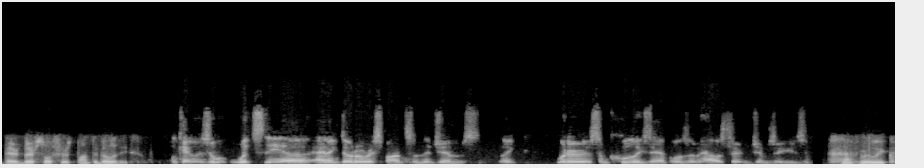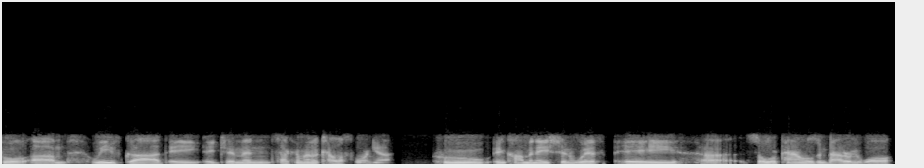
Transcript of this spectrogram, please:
their their social responsibilities. Okay, so what's the uh, anecdotal response from the gyms? Like, what are some cool examples of how certain gyms are using? really cool. Um, we've got a, a gym in Sacramento, California, who, in combination with a uh, solar panels and battery wall,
